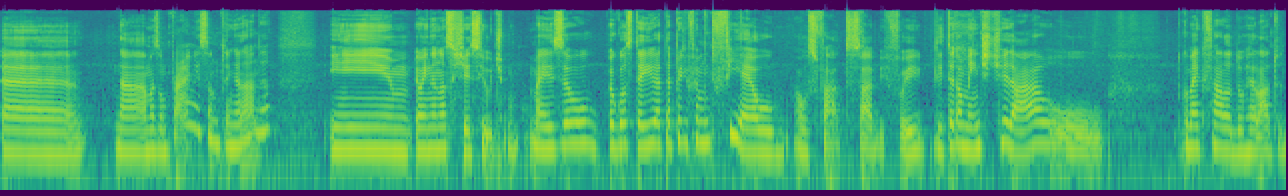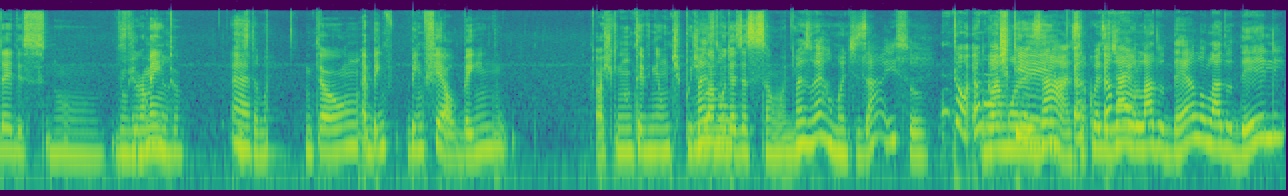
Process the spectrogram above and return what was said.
é, na Amazon Prime, se eu não tô enganada. E eu ainda não assisti esse último. Mas eu, eu gostei até porque foi muito fiel aos fatos, sabe? Foi literalmente tirar o. Como é que fala do relato deles no, no julgamento? É. Testemunho. Então é bem, bem fiel, bem. Eu acho que não teve nenhum tipo de Mas glamorização ali. Mas não é romantizar isso? Então, eu não acho que. Glamorizar essa eu- coisa eu de, não- ah, o lado dela, o lado dele.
